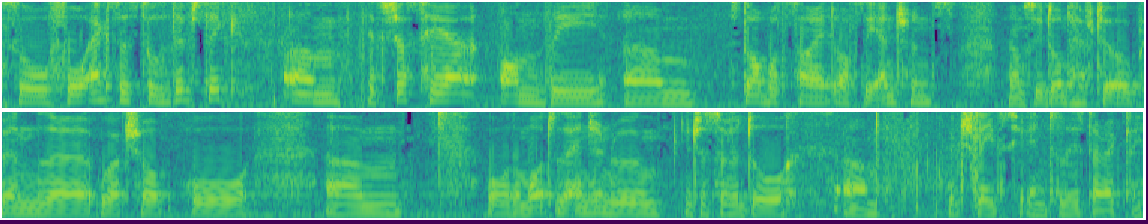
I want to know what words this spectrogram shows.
So for access to the dipstick, um, it's just here on the um, starboard side of the entrance, um, so you don't have to open the workshop or um, or the motor, the engine room. You just have a door um, which leads you into this directly.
